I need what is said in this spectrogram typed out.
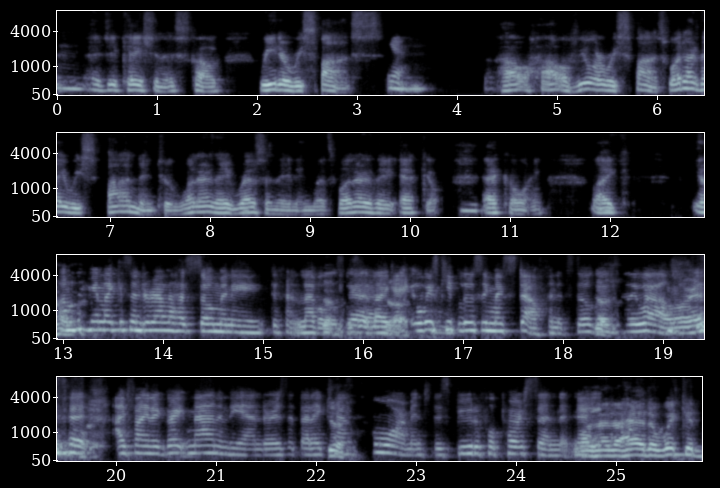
mm. education. It's called reader response. Yeah how how a viewer response what are they responding to what are they resonating with what are they echo mm-hmm. echoing like you know, I'm thinking like Cinderella has so many different levels. Yeah, is it like yeah. I always keep losing my stuff and it still goes really well? Or is it I find a great man in the end? Or is it that I transform into this beautiful person? That now well, I had a wicked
